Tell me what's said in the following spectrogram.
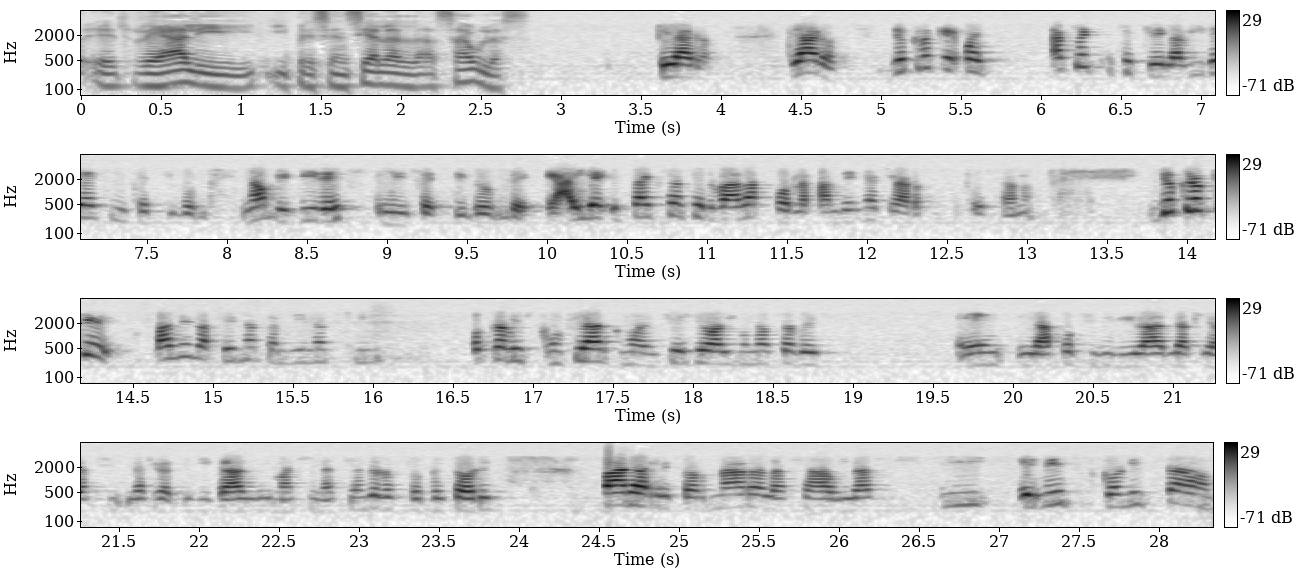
eh, real y presencial a las aulas. Claro, claro. Yo creo que, pues, acuérdese que la vida es incertidumbre, ¿no? Vivir es incertidumbre. Ahí está exacerbada por la pandemia, claro, por supuesto, ¿no? Yo creo que vale la pena también aquí, otra vez, confiar, como decía yo alguna otra vez, en la posibilidad, la, la creatividad, la imaginación de los profesores para retornar a las aulas y en con esta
